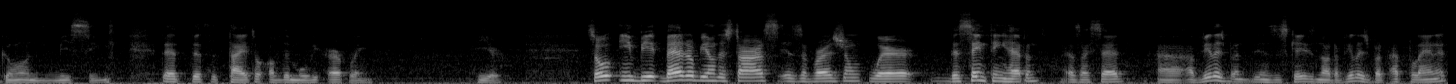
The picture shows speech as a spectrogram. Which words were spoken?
gone missing. that that's the title of the movie Airplane. Here. So in Be Battle Beyond the Stars is a version where the same thing happened, as I said, uh, a village, but in this case not a village, but a planet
